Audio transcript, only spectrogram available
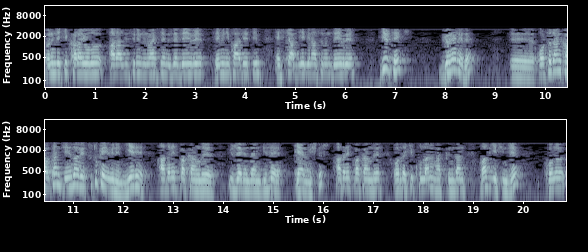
önündeki karayolu arazisinin üniversitemize devri, demin ifade ettiğim eski adliye binasının devri, bir tek Görele'de e, ortadan kalkan ceza ve tutuk evinin yeri Adalet Bakanlığı üzerinden bize gelmiştir. Adalet Bakanlığı oradaki kullanım hakkından vazgeçince konu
